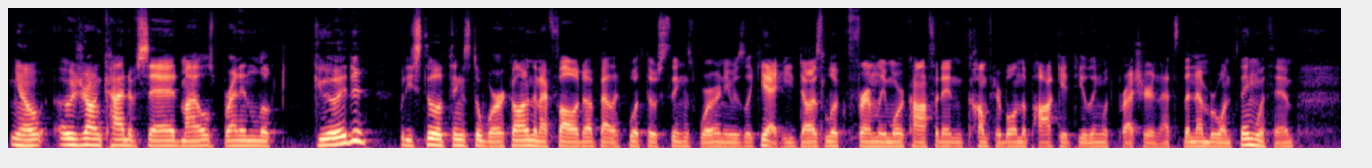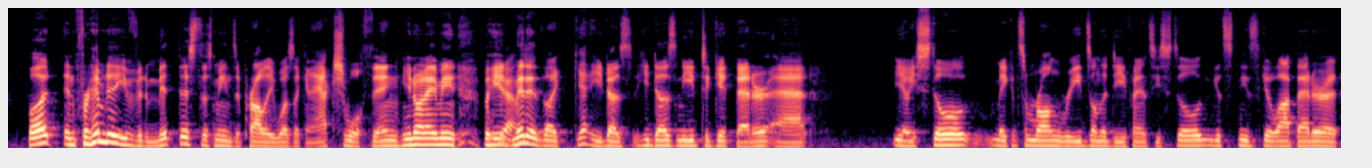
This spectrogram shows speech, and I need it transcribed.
you know, Orgeron kind of said Myles Brennan looked good, but he still had things to work on. And then I followed up at like what those things were, and he was like, "Yeah, he does look firmly more confident and comfortable in the pocket, dealing with pressure, and that's the number one thing with him." But and for him to even admit this, this means it probably was like an actual thing. You know what I mean? But he yes. admitted like, yeah, he does he does need to get better at you know, he's still making some wrong reads on the defense. He still gets needs to get a lot better at,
